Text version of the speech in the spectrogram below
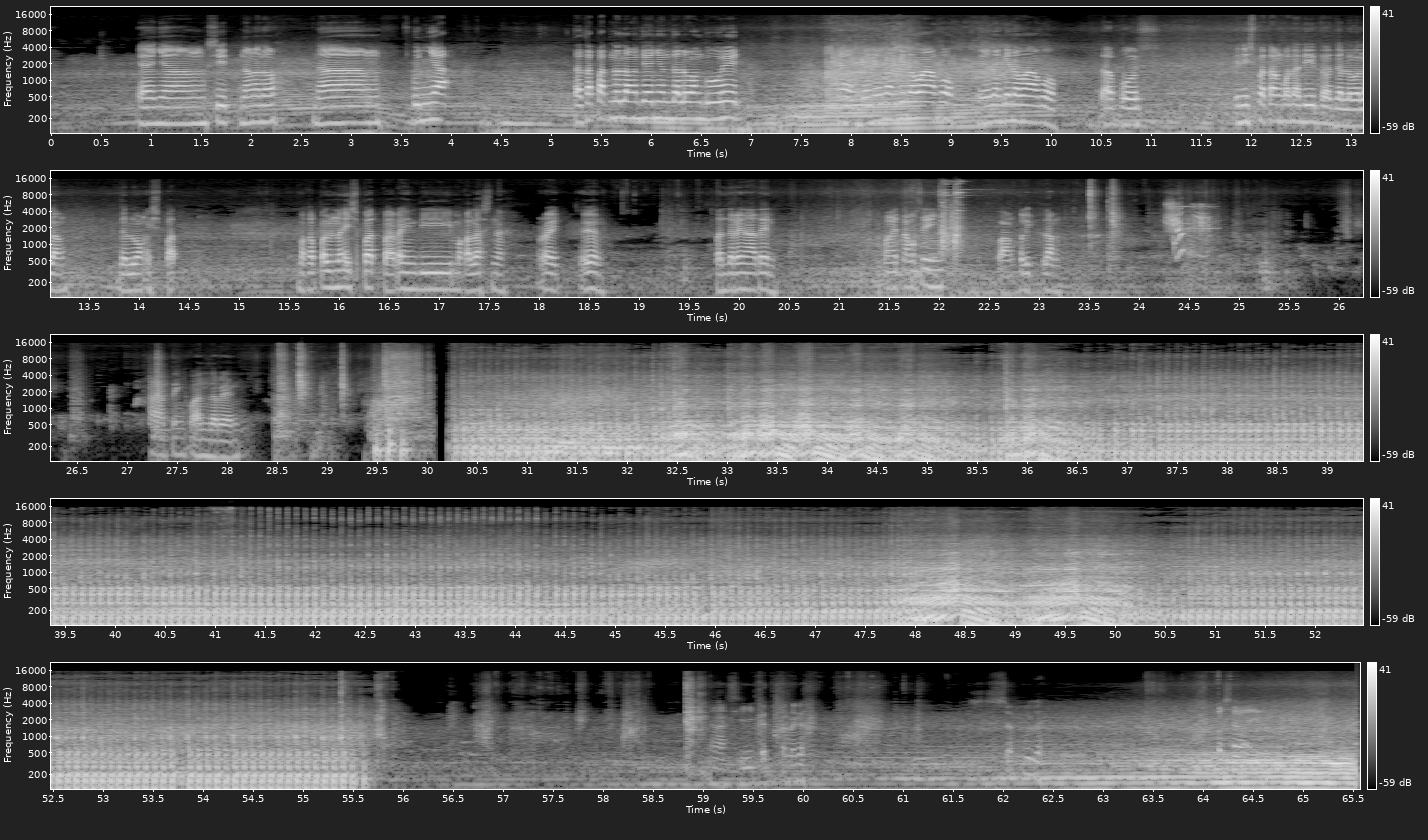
yan yung seat ng ano ng kunya. Tatapat mo lang diyan yung dalawang guhit. Yan, ganyan lang ginawa ko. Ganyan lang ginawa ko. Tapos inispatan ko na dito, dalawa lang. Dalawang ispat. Makapal na ispat para hindi makalas na. Right. Panda rin natin. Pakita ko sa inyo. Pang-click lang. Ating panda rin. Nakasikat talaga. Sa pula. Basa yun.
